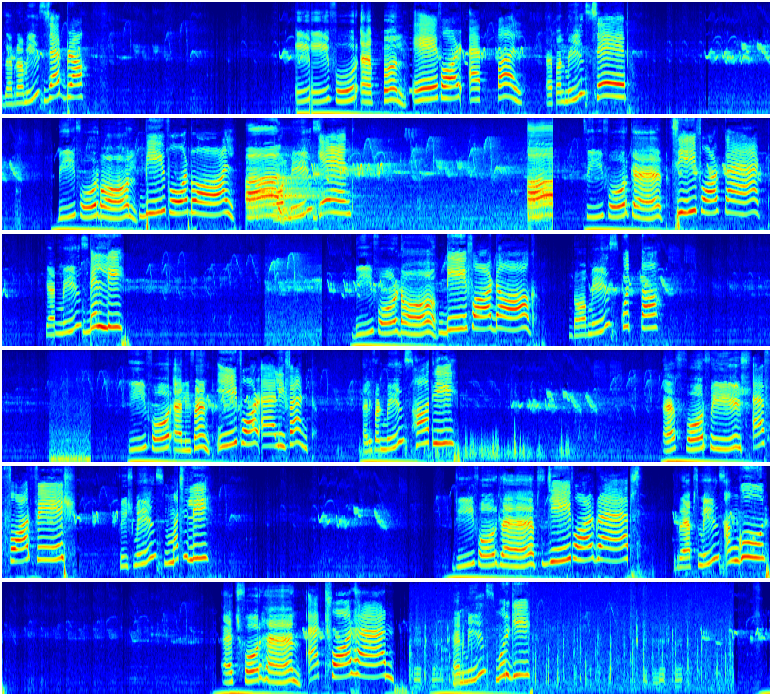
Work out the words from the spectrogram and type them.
Zebra means Zebra. A, A for apple. A for apple. Apple means Save. B for ball. B for ball. Ball means C for cat. C for cat. Cat means Billy. D for dog. D for dog. Dog means Kutta. E for elephant. E for elephant. Elephant means Hathi. F for fish. F for fish. Fish means Machli. G for grapes. G for grapes. Grapes means Angur. H for hen. H for hen. Hen means Murgi.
